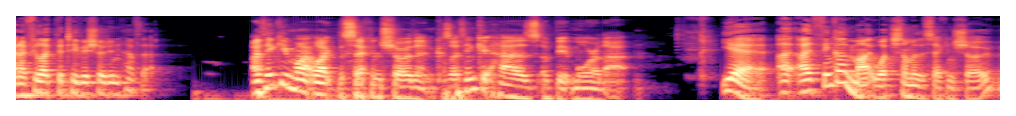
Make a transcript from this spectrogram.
and I feel like the TV show didn't have that. I think you might like the second show then because I think it has a bit more of that. Yeah, I, I think I might watch some of the second show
